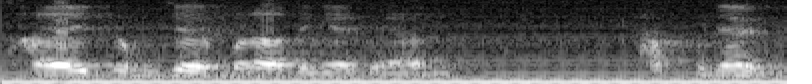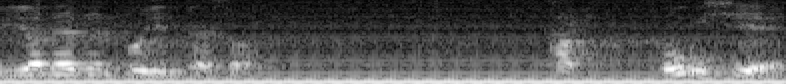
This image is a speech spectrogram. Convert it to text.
사회 경제 문화 등에 대한 각 분야의 위원회를 도입해서 각 동시에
